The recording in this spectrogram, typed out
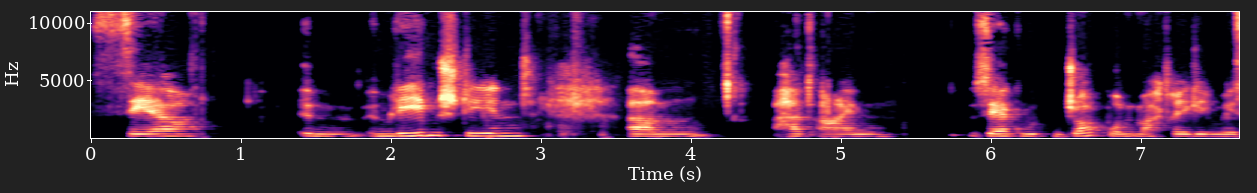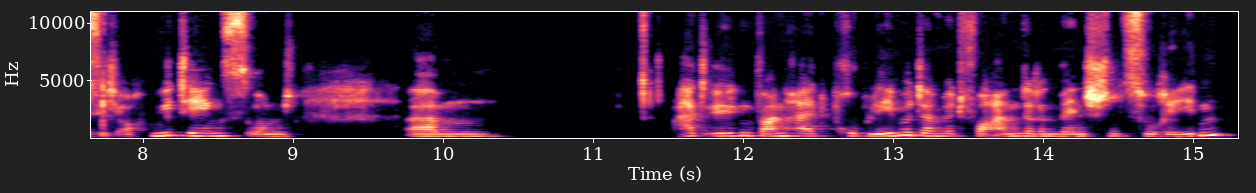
sehr im, im Leben stehend, ähm, hat einen sehr guten Job und macht regelmäßig auch Meetings und ähm, hat irgendwann halt Probleme damit, vor anderen Menschen zu reden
